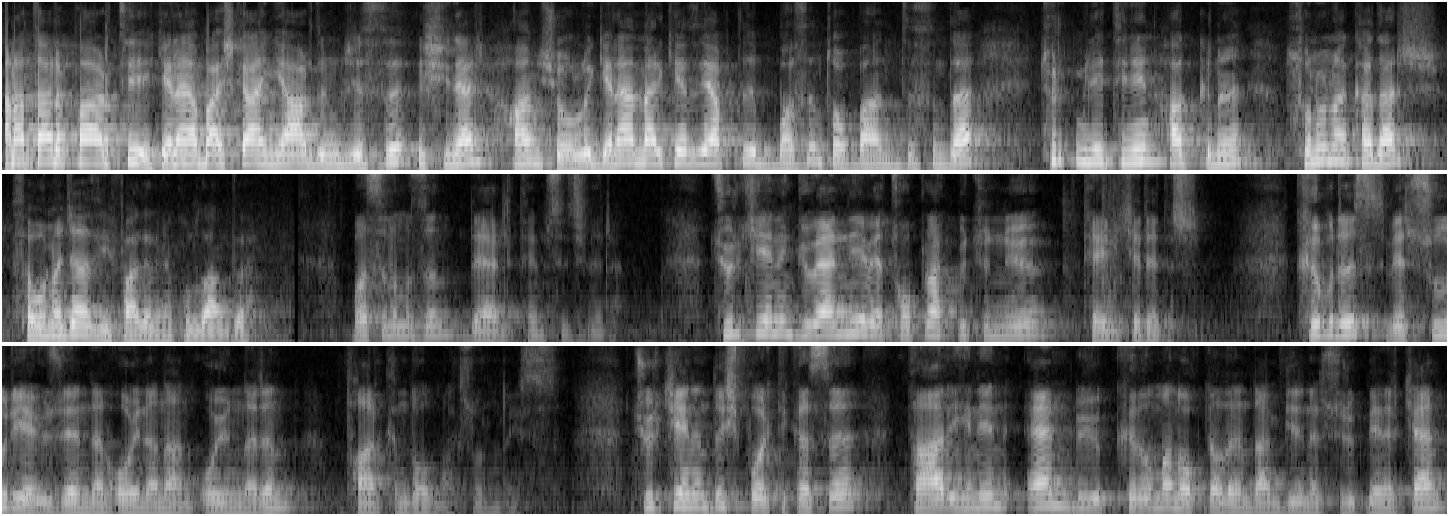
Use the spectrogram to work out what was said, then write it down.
Anahtar Parti Genel Başkan Yardımcısı Işiner Hamşoğlu genel merkezde yaptığı basın toplantısında Türk milletinin hakkını sonuna kadar savunacağız ifadelerini kullandı. basınımızın değerli temsilcileri. Türkiye'nin güvenliği ve toprak bütünlüğü tehlikededir. Kıbrıs ve Suriye üzerinden oynanan oyunların farkında olmak zorundayız. Türkiye'nin dış politikası tarihinin en büyük kırılma noktalarından birine sürüklenirken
